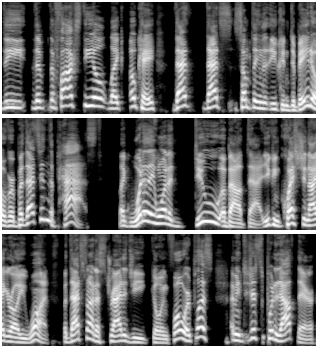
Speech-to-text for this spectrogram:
the the the Fox deal, like, okay, that that's something that you can debate over, but that's in the past. Like, what do they want to do about that? You can question Iger all you want, but that's not a strategy going forward. Plus, I mean, just to put it out there,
